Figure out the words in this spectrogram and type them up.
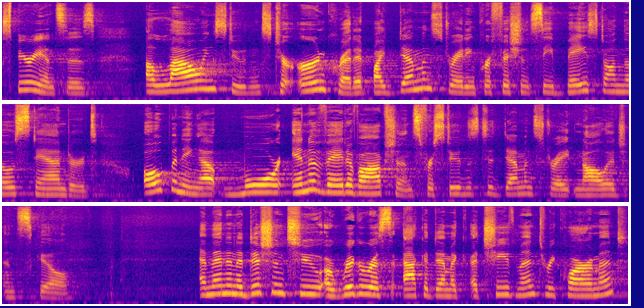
experiences, allowing students to earn credit by demonstrating proficiency based on those standards, opening up more innovative options for students to demonstrate knowledge and skill. And then, in addition to a rigorous academic achievement requirement,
